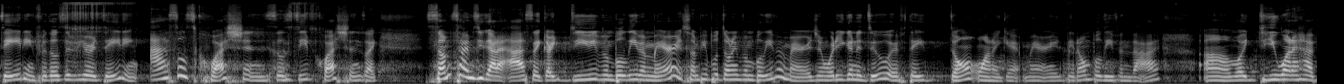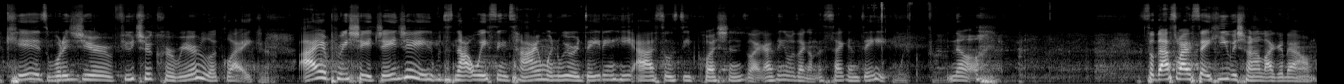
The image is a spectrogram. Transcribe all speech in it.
dating. For those of you who are dating, ask those questions, those deep questions. Like sometimes you gotta ask, like, are, do you even believe in marriage? Some people don't even believe in marriage. And what are you gonna do if they don't want to get married? They don't believe in that. Um, like, do you want to have kids? What does your future career look like? I appreciate JJ was not wasting time when we were dating. He asked those deep questions. Like I think it was like on the second date. No. So that's why I say he was trying to lock it down.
